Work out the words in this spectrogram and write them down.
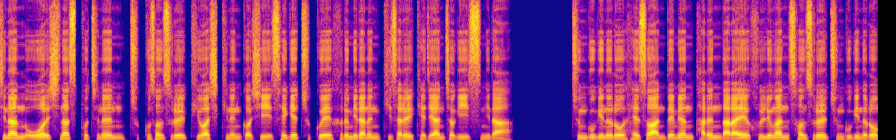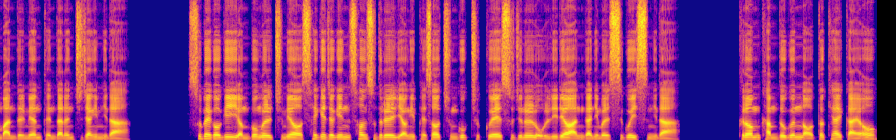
지난 5월 신화스포츠는 축구선수를 귀화시키는 것이 세계 축구의 흐름이라는 기사를 게재한 적이 있습니다. 중국인으로 해서 안 되면 다른 나라의 훌륭한 선수를 중국인으로 만들면 된다는 주장입니다. 수백억이 연봉을 주며 세계적인 선수들을 영입해서 중국 축구의 수준을 올리려 안간힘을 쓰고 있습니다. 그럼 감독은 어떻게 할까요?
